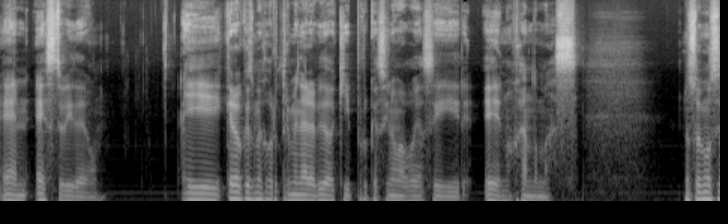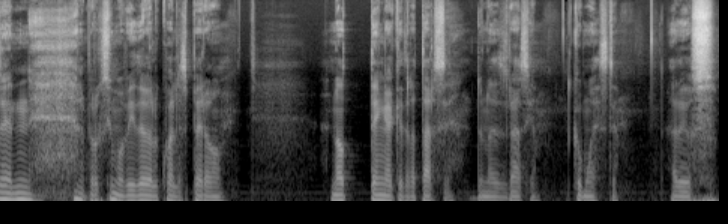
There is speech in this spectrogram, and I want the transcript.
en este video. Y creo que es mejor terminar el video aquí porque si no me voy a seguir enojando más. Nos vemos en el próximo video, el cual espero no tenga que tratarse de una desgracia como este. Adiós.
